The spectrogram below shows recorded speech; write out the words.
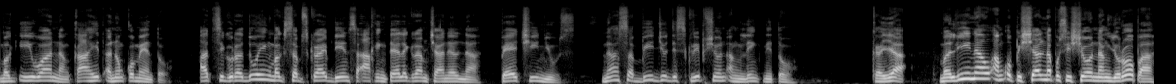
mag-iwan ng kahit anong komento, at siguraduhin mag-subscribe din sa aking Telegram channel na Pechi News. Nasa video description ang link nito. Kaya, malinaw ang opisyal na posisyon ng Europa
